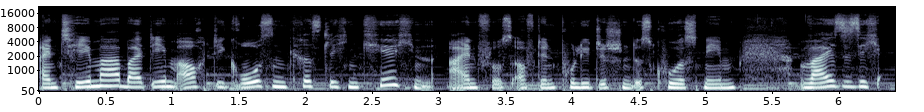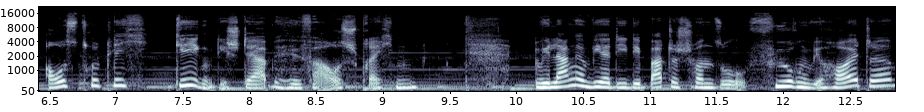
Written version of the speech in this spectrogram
Ein Thema, bei dem auch die großen christlichen Kirchen Einfluss auf den politischen Diskurs nehmen, weil sie sich ausdrücklich gegen die Sterbehilfe aussprechen. Wie lange wir die Debatte schon so führen wie heute,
